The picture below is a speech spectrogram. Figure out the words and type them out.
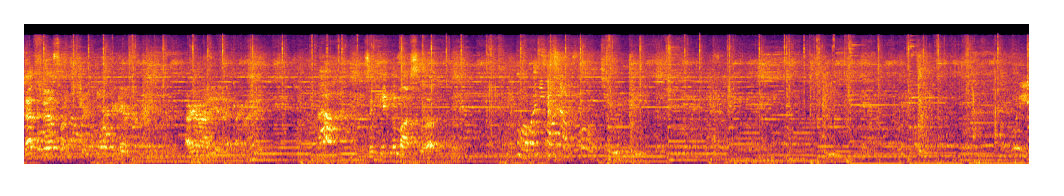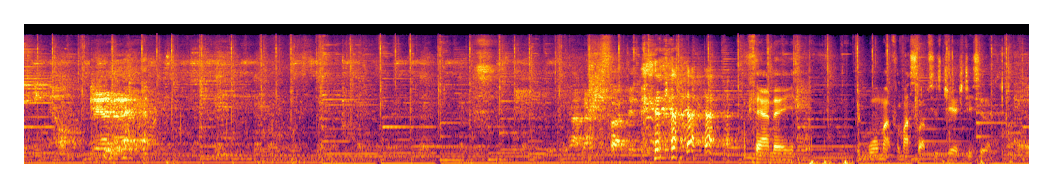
That first one's tricky. I got an idea. I got. So keep the muscle up. What do you think now? No, you. Found a good warm up for muscle ups is GSG sit ups.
